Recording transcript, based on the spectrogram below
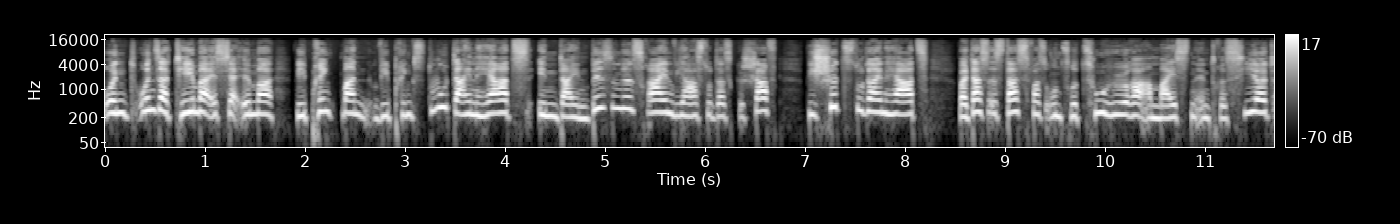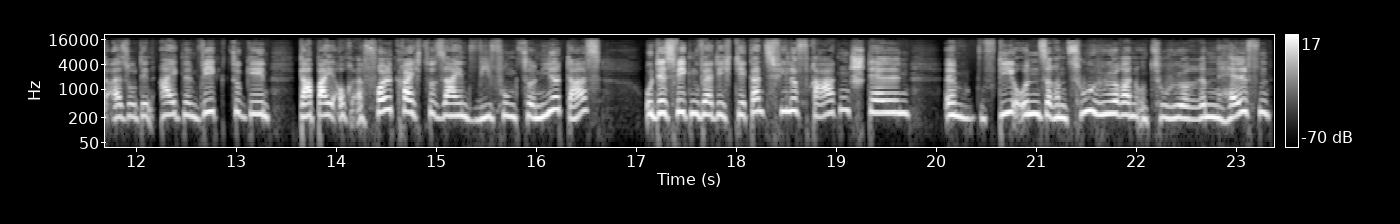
Und unser Thema ist ja immer, wie bringt man, wie bringst du dein Herz in dein Business rein? Wie hast du das geschafft? Wie schützt du dein Herz? Weil das ist das, was unsere Zuhörer am meisten interessiert. Also den eigenen Weg zu gehen, dabei auch erfolgreich zu sein. Wie funktioniert das? Und deswegen werde ich dir ganz viele Fragen stellen, ähm, die unseren Zuhörern und Zuhörerinnen helfen,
